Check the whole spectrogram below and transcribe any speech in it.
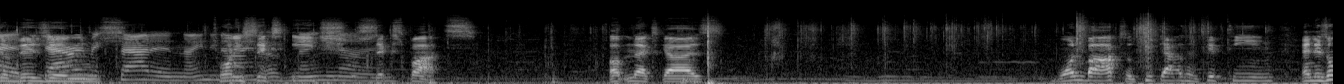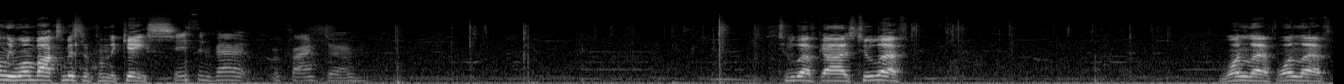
Darren divisions. McFadden, 99 26 of each, 99. six spots. Up next, guys. One box of 2015, and there's only one box missing from the case. Jason Verrett, refractor. Two left, guys. Two left. One left. One left.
